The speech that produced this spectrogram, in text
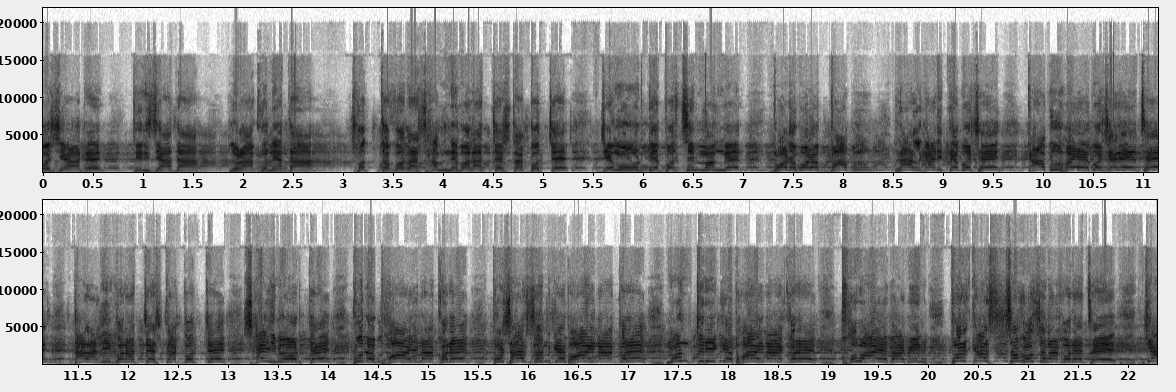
বসিরহাটের তিরজাদা, লড়াকু নেতা সত্য কথা সামনে বলার চেষ্টা করছে। যে মুহূর্তে পশ্চিমবঙ্গের বড় বড় বাবু লাল গাড়িতে বসে, কাবু হয়ে বসে রয়েছে, দালালি করার চেষ্টা করছে। সেই মুহূর্তে কোনো ভয় না করে, প্রশাসনকে ভয় না করে, মন্ত্রীকে ভয় না করে, খোবায় বাবিন প্রকাশ্য ঘোষণা করেছে যে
